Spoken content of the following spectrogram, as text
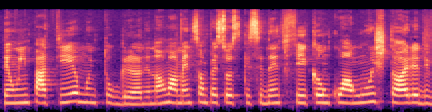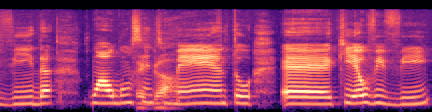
têm uma empatia muito grande. Normalmente são pessoas que se identificam com alguma história de vida, com algum sentimento é, que eu vivi.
